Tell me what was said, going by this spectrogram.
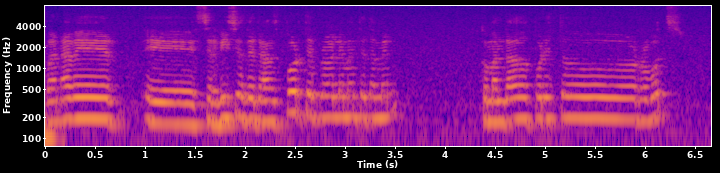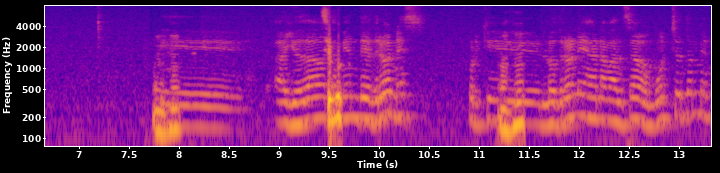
van a haber eh, servicios de transporte probablemente también comandados por estos robots Ujú. eh, ayudados Sí, pues. también de drones porque los drones han avanzado mucho también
